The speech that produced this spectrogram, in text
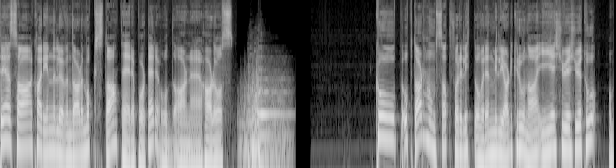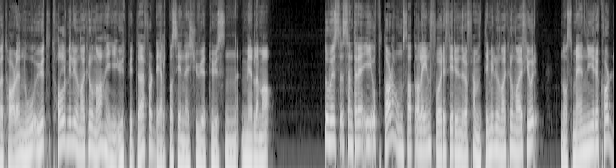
Det sa Karin Løvendal Mokstad til reporter Odd Arne Harlås. Coop Oppdal omsatt for litt over en milliard kroner i 2022, og betaler nå ut 12 millioner kroner i utbytte fordelt på sine 20 000 medlemmer. Domus-senteret i Oppdal omsatt alene for 450 millioner kroner i fjor. noe som er en ny rekord,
